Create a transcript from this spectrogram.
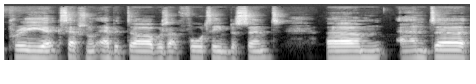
pre exceptional EBITDA was up 14 percent, um, and uh,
